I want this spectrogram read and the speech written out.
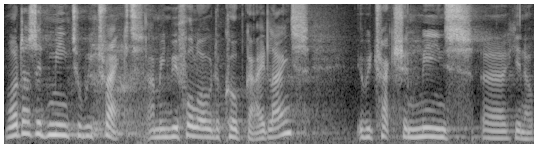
What does it mean to retract? I mean, we follow the COPE guidelines. Retraction means, uh, you know,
